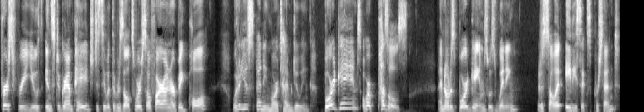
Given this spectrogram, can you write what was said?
First Free Youth Instagram page to see what the results were so far on our big poll. What are you spending more time doing, board games or puzzles? I noticed board games was winning at a solid 86%.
